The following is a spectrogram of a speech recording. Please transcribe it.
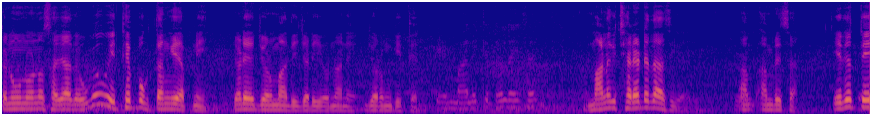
ਕਾਨੂੰਨ ਉਹਨੂੰ ਸਜ਼ਾ ਦੇਊਗਾ ਉਹ ਇੱਥੇ ਭੁਗਤਣਗੇ ਆਪਣੀ ਜਿਹੜੇ ਜੁਰਮਾਂ ਦੀ ਜਿਹੜੀ ਉਹਨਾਂ ਨੇ ਜੁਰਮ ਕੀਤੇ ਨੇ। ਇਹ ਮਾਲਿਕ ਕਿੱਥੋਂ ਦਾ ਸੀ ਸਰ? ਮਾਨਕ ਛਰਟ ਦਾ ਸੀਗਾ ਜੀ ਅੰਮ- ਅੰਮ੍ਰਿਤਸਰ। ਇਹਦੇ ਤੇ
